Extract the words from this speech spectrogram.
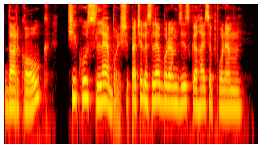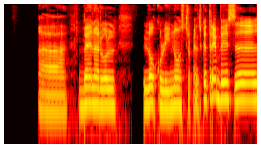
dark oak și cu slaburi. Și pe acele slaburi am zis că hai să punem uh, bannerul locului nostru, pentru că trebuie să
